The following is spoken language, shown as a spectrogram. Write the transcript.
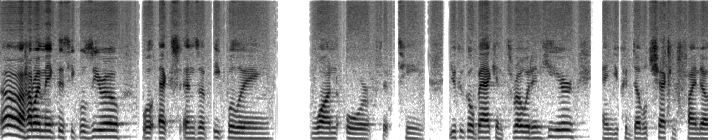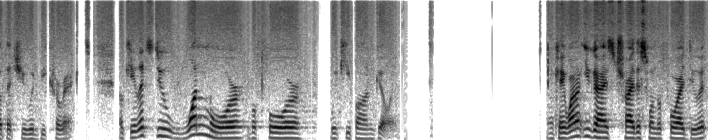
Oh, how do I make this equal 0? Well, x ends up equaling 1 or 15. You could go back and throw it in here and you could double check and find out that you would be correct. Okay, let's do one more before we keep on going. Okay, why don't you guys try this one before I do it.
